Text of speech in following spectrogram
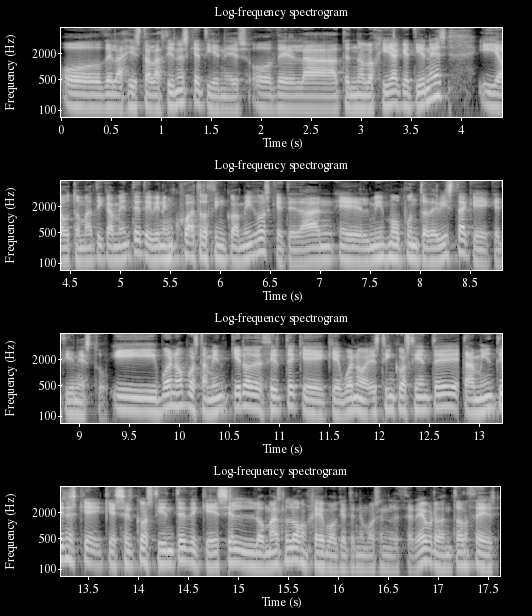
o de las instalaciones que tienes, o de la tecnología que tienes, y automáticamente te vienen cuatro o cinco amigos que te dan el mismo punto de vista que, tienes tú. Y bueno, pues también quiero decirte que, que bueno, este inconsciente también tienes que, ser consciente de que es el, lo más longevo que tenemos en el cerebro. Entonces,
